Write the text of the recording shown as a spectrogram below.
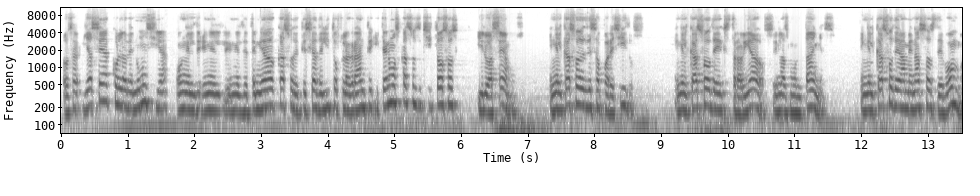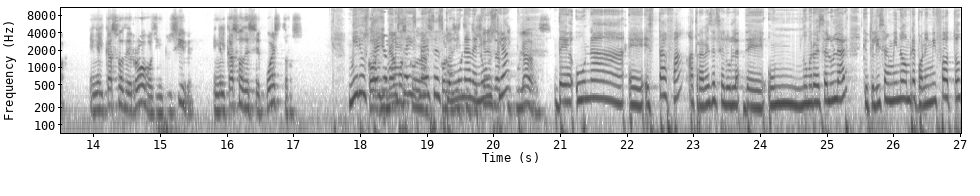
o sea, ya sea con la denuncia o en el, en, el, en el determinado caso de que sea delito flagrante, y tenemos casos exitosos y lo hacemos. En el caso de desaparecidos, en el caso de extraviados en las montañas, en el caso de amenazas de bomba, en el caso de robos inclusive, en el caso de secuestros, Mire usted, yo voy seis meses con, una denuncia de una eh, estafa a través del celular, de un número de celular que utilizan mi nombre, ponen mi foto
